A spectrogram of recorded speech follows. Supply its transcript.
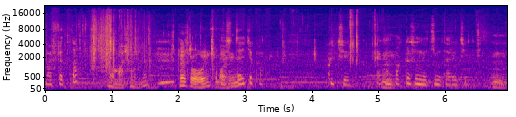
나쁘게 안 했어. 맛있겠다? 어 맛있는데? 계속 오니까 맛있네. 에스테티카. 그치? 약간 밖에서 느낌 다르지? 음.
